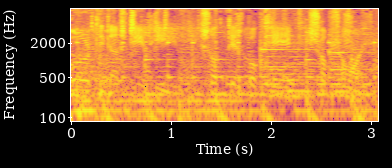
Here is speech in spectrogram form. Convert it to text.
নগর তিতাস টিভি সত্যের পক্ষে সবসময়।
